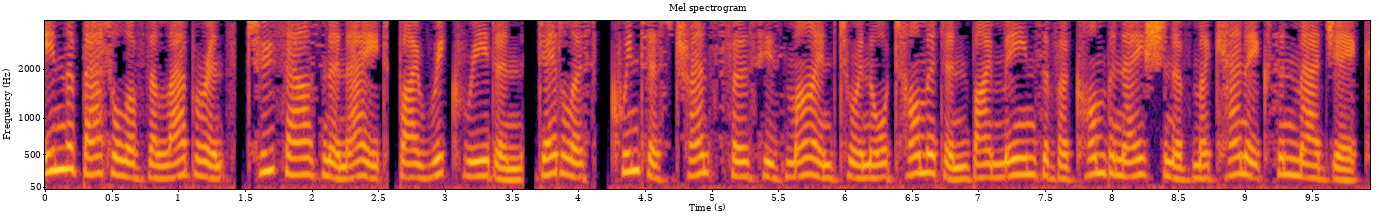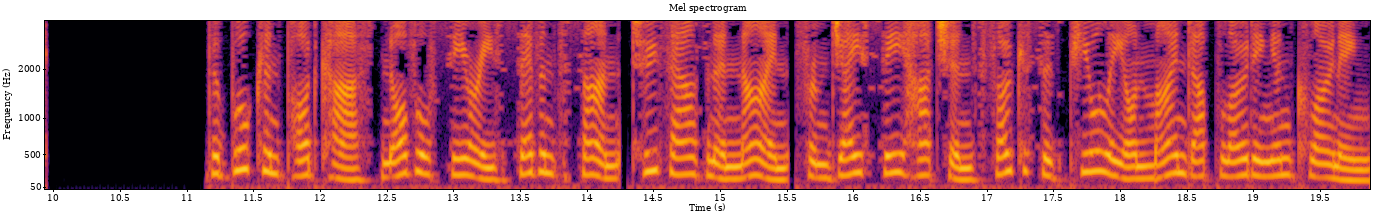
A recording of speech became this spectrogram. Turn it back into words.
In The Battle of the Labyrinth 2008 by Rick Riordan, Daedalus, Quintus transfers his mind to an automaton by means of a combination of mechanics and magic. The book and podcast novel series Seventh Son 2009 from J. C. Hutchins focuses purely on mind uploading and cloning.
